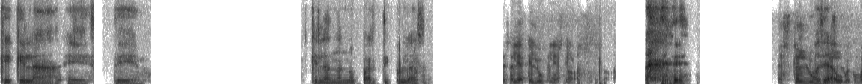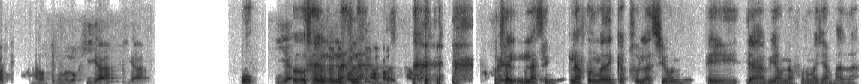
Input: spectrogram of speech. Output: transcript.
que, que la este que las nanopartículas Te salía que lupus, ¿no? Es que el lupus sea, se puede combatir con nanotecnología o, y a- o sea, las- las- o sea, en- la forma de encapsulación eh, ya había una forma llamada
